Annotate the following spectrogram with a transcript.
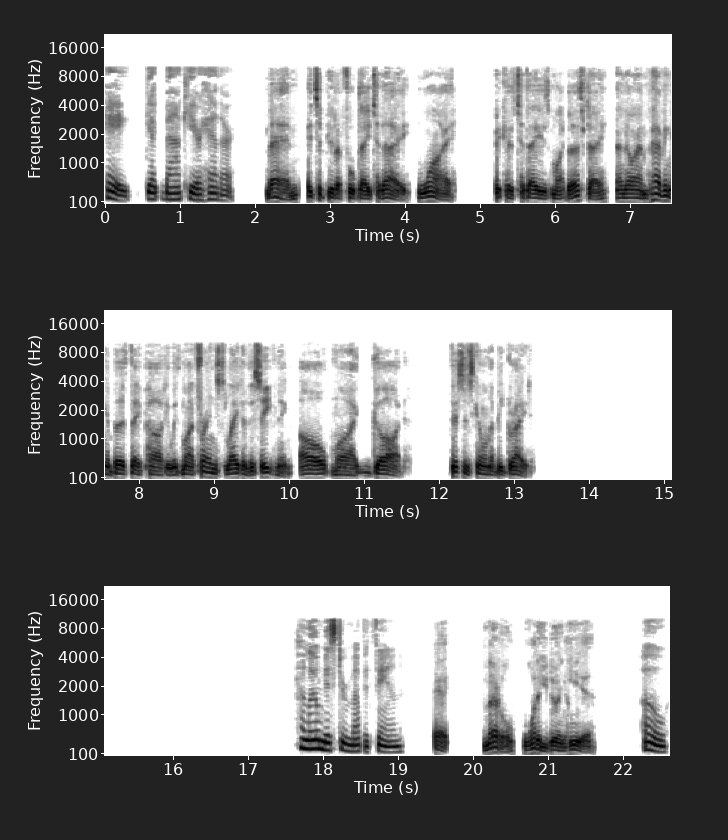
Hey, get back here Heather. Man, it's a beautiful day today. Why? Because today is my birthday, and I am having a birthday party with my friends later this evening. Oh my god. This is gonna be great. Hello Mr. Muppet Fan. Hey. Meryl, what are you doing here? Oh,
